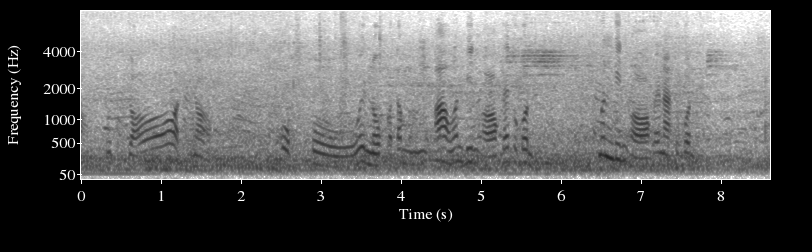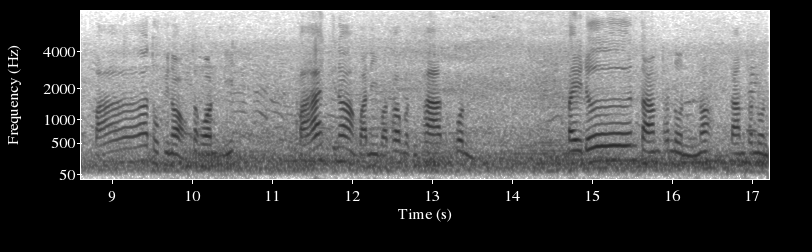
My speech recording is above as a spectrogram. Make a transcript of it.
วสุดยอดพี่น้องโอ้โหนกก็ต้องอ้าวมันบินออกได้ทุกคน มันบินออกเลยนะทุกคน ป้าทุกพี่น้องสะออนอีไปพี่น้องบานีบ่ท่องกสิพาทุกคน ไปเดินตามถนนเนาะตามถนน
